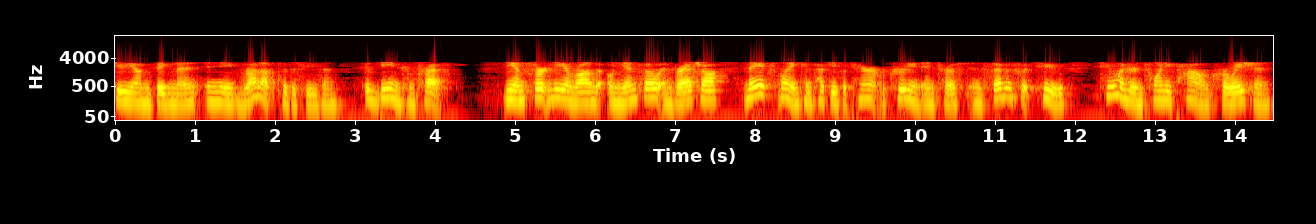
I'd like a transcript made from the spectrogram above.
two young big men in the run-up to the season is being compressed. The uncertainty around Onyenso and Bradshaw may explain Kentucky's apparent recruiting interest in 7 foot 2, 220 pound Croatian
